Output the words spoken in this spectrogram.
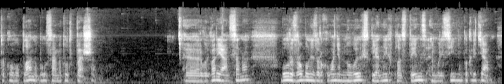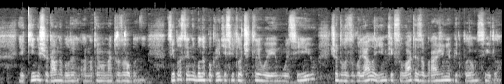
такого плану був саме тут вперше. Е, Револьвер Янсена був розроблений з урахуванням нових скляних пластин з емульсійним покриттям, які нещодавно були на той момент розроблені. Ці пластини були покриті світлочутливою емульсією, що дозволяло їм фіксувати зображення під впливом світла.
